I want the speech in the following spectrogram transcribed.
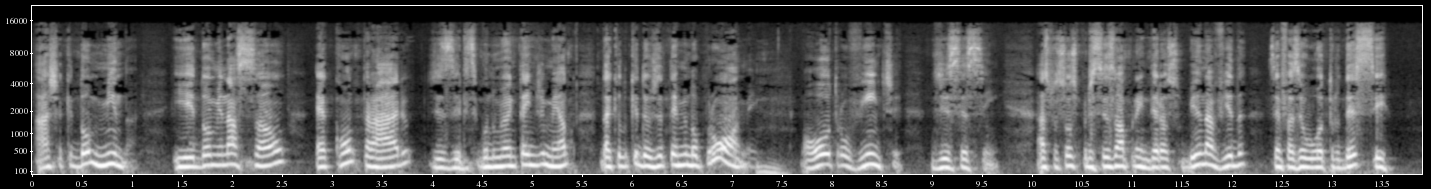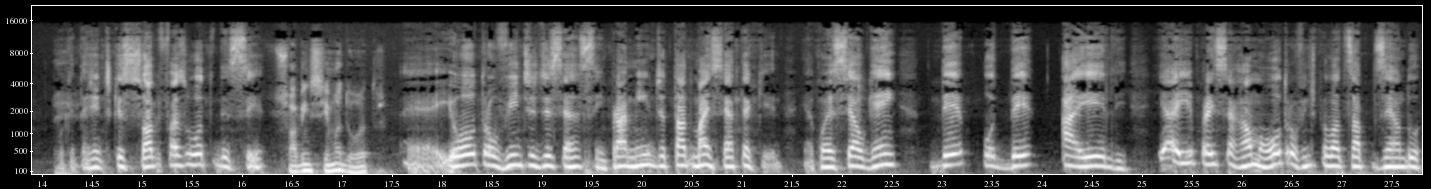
acha que domina. E dominação é contrário, diz ele, segundo o meu entendimento, daquilo que Deus determinou para o homem. Hum. Um outro ouvinte disse assim: as pessoas precisam aprender a subir na vida sem fazer o outro descer. Porque tem gente que sobe e faz o outro descer. Sobe em cima do outro. É, e outro ouvinte disse assim: para mim, o ditado mais certo é aquele: é conhecer alguém, dê poder a ele. E aí, para encerrar, uma outra ouvinte pelo WhatsApp dizendo:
